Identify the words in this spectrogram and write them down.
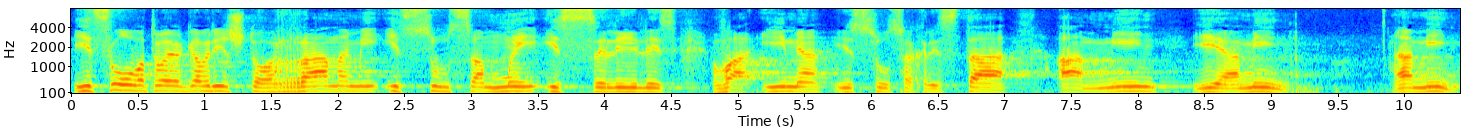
И Слово Твое говорит, что ранами Иисуса мы исцелились во имя Иисуса Христа. Аминь и аминь. Аминь.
